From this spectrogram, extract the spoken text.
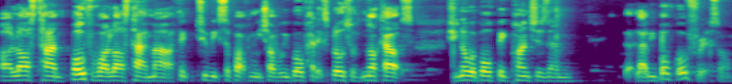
our last time, both of our last time out, I think two weeks apart from each other, we both had explosive knockouts. So you know, we're both big punches, and like we both go for it. So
